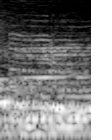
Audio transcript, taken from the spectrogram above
Lord.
